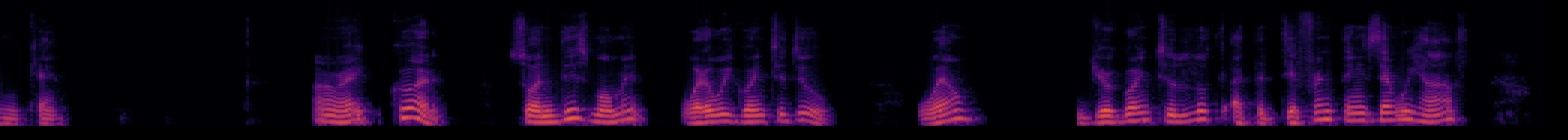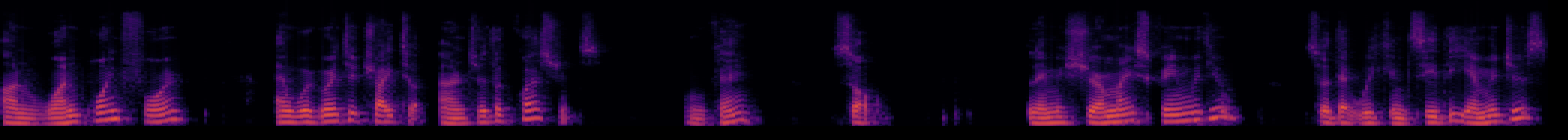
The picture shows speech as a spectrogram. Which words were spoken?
Okay. All right, good. So in this moment, what are we going to do? Well, you're going to look at the different things that we have on 1.4, and we're going to try to answer the questions, okay? So let me share my screen with you so that we can see the images.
